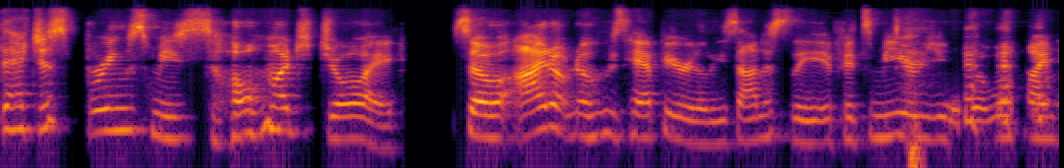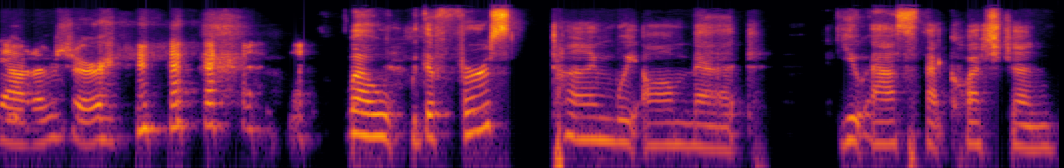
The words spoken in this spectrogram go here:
that just brings me so much joy. So I don't know who's happier, Elise honestly, if it's me or you, but we'll find out, I'm sure. well, the first time we all met, you asked that question.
